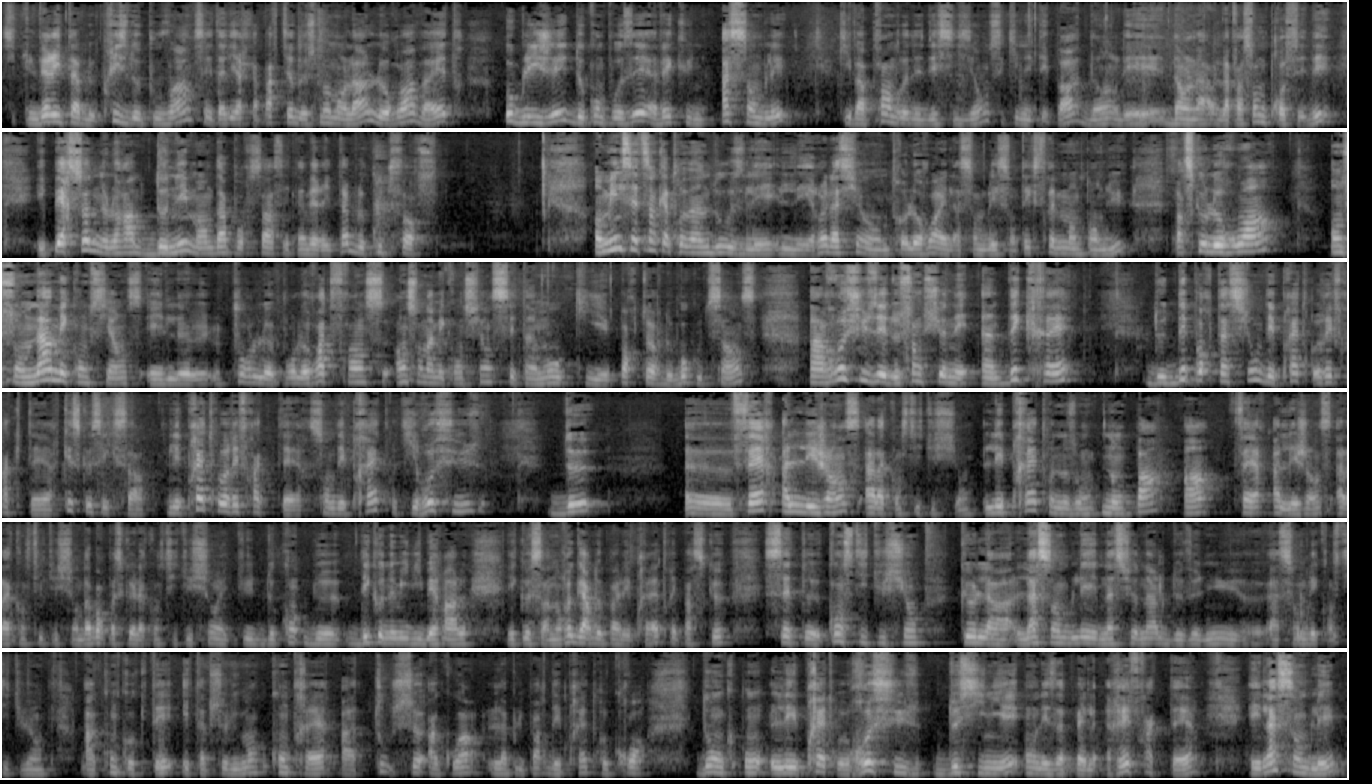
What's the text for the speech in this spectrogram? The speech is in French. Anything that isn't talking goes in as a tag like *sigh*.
C'est une véritable prise de pouvoir, c'est-à-dire qu'à partir de ce moment-là, le roi va être obligé de composer avec une assemblée qui va prendre des décisions, ce qui n'était pas dans, la, façon de procéder. Et personne ne leur a donné mandat pour ça. C'est un véritable coup de force. En 1792, les, relations entre le roi et l'Assemblée sont extrêmement tendues parce que le roi, en son âme et conscience, et pour, le, pour le roi de France, en son âme et conscience, c'est un mot qui est porteur de beaucoup de sens, a refusé de sanctionner un décret de déportation des prêtres réfractaires. Qu'est-ce que c'est que ça? Les prêtres réfractaires sont des prêtres qui refusent de euh, faire allégeance à la Constitution. Les prêtres n'ont pas à faire allégeance à la Constitution. D'abord parce que la Constitution est d'économie libérale et que ça ne regarde pas les prêtres, et parce que cette Constitution que l'Assemblée nationale devenue euh, Assemblée constituante a concoctée est absolument contraire à tout ce à quoi la plupart des prêtres croient. Donc les prêtres refusent de signer, on les appelle réfractaires, et l'Assemblée,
